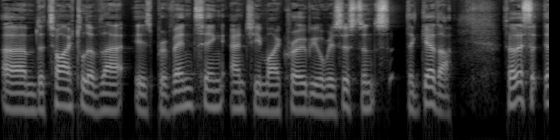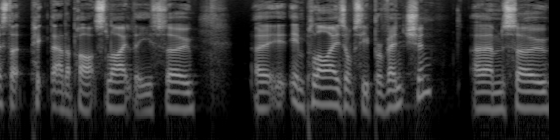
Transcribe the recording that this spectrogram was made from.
Um, the title of that is Preventing Antimicrobial Resistance Together. So let's, let's pick that apart slightly. So uh, it implies obviously prevention. Um, so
